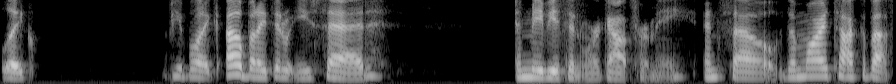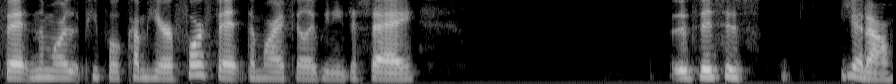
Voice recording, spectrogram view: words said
like people like, oh, but I did what you said, and maybe it didn't work out for me. And so the more I talk about fit, and the more that people come here for fit, the more I feel like we need to say, this is you know,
